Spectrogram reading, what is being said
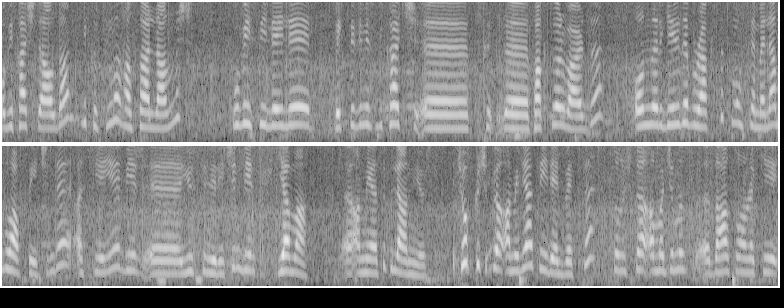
O birkaç daldan bir kısmı hasarlanmış. Bu vesileyle beklediğimiz birkaç e, e, faktör vardı. Onları geride bıraktık. Muhtemelen bu hafta içinde Asiye'ye bir e, yüz siniri için bir yama e, ameliyatı planlıyoruz. Çok küçük bir ameliyat değil elbette. Sonuçta amacımız e, daha sonraki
